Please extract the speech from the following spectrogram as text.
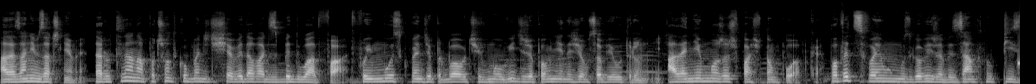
Ale zanim zaczniemy, ta rutyna na początku będzie Ci się wydawać zbyt łatwa. Twój mózg będzie próbował Ci wmówić, że powinieneś ją sobie utrudnić, ale nie możesz wpaść w tą pułapkę. Powiedz swojemu mózgowi, żeby zamknął pizd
